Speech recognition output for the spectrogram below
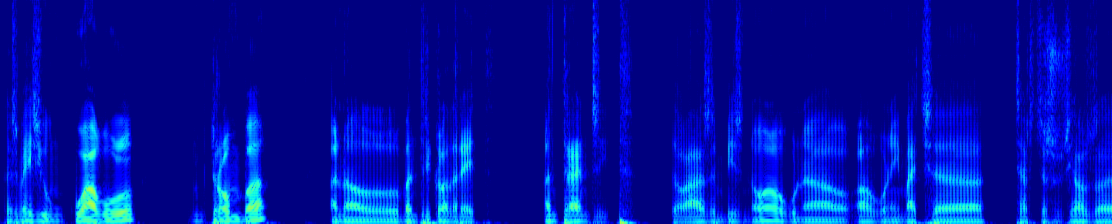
que es vegi un coàgul un tromba en el ventricle dret, en trànsit. De vegades hem vist no, alguna, alguna imatge xarxes socials a,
